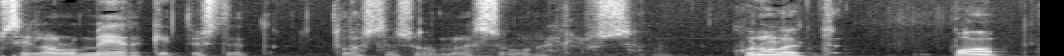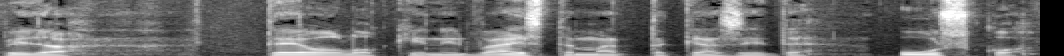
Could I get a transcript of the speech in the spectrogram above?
sillä on ollut merkitystä tuossa suomalaisessa urheilussa. Kun olet pappi ja teologi, niin väistämättä käsite usko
